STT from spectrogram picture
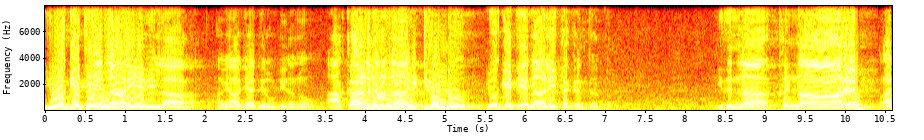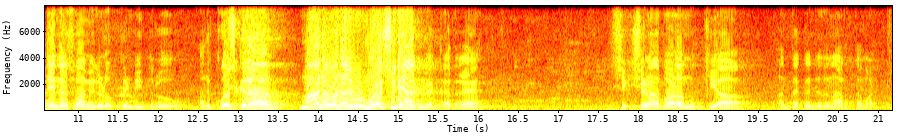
ಯೋಗ್ಯತೆಯನ್ನ ಅಳೆಯೋದಿಲ್ಲ. ಅವನು ಯಾವ ಜಾತಿ ಹುಟ್ಟಿದನು ಆ ಕಾರಣದನ್ನ ಇಟ್ಕೊಂಡು ಯೋಗ್ಯತೆಯನ್ನ ಅಳೆಯತಕ್ಕಂಥದ್ದು. ಇದನ್ನ ಕಣ್ಣಾರೆ ರಾಜೇಂದ್ರ ಸ್ವಾಮಿಗಳು ಕಂಡಿದ್ರು. ಅದಕ್ಕೋಸ್ಕರ ಮಾನವನ ವಿಮೋಚನೆ ಆಗಬೇಕಾದ್ರೆ ಶಿಕ್ಷಣ ಬಹಳ ಮುಖ್ಯ ಅಂತಕ್ಕಂಥದ್ದನ್ನು ಅರ್ಥ ಮಾಡ್ತೀವಿ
